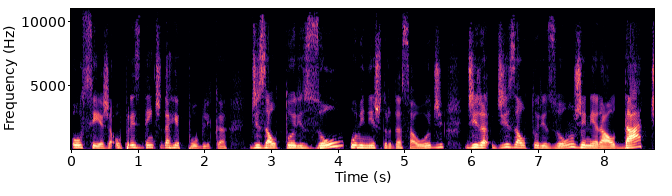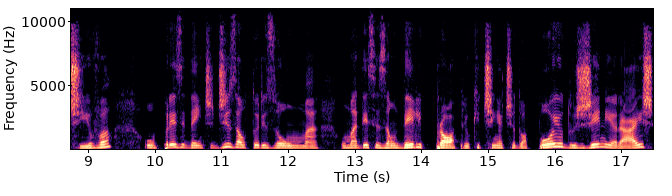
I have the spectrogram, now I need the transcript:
ou seja, o presidente da República desautorizou o ministro da Saúde, desautorizou um general da ativa, o presidente desautorizou uma, uma decisão dele próprio, que tinha tido apoio dos generais,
